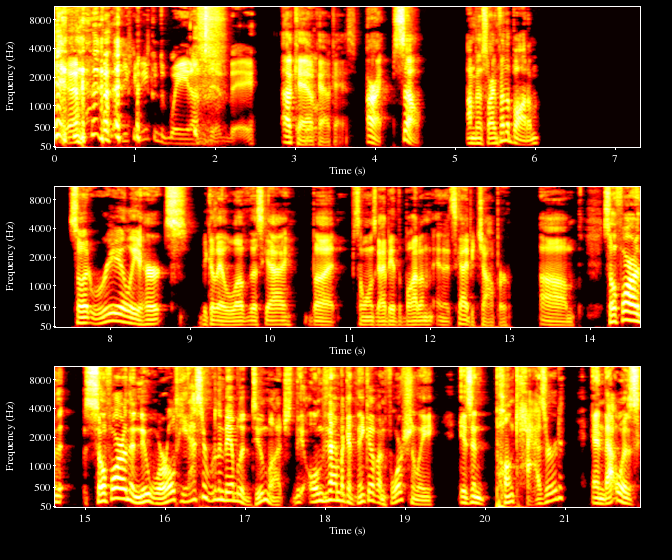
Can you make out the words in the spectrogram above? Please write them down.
Yeah. you can you can wait on Jinbei. Okay, okay, okay. All right. So I'm gonna start from the bottom. So it really hurts because I love this guy, but someone's gotta be at the bottom, and it's gotta be Chopper. Um, so far in the so far in the new world, he hasn't really been able to do much. The only time I can think of, unfortunately, is in Punk Hazard, and that was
